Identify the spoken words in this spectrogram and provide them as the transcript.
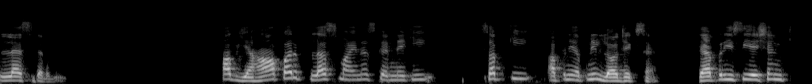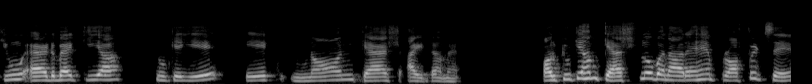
लेस कर देंगे। अब यहाँ पर प्लस माइनस करने की सबकी अपनी अपनी लॉजिक्स हैं। डेप्रिसिएशन क्यों एड बैक किया? क्योंकि ये एक नॉन कैश आइटम है। और क्योंकि हम कैश फ्लो बना रहे हैं प्रॉफिट से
